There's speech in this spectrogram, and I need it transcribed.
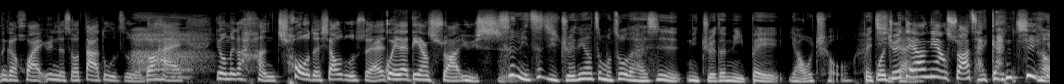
那个怀孕的时候大肚子，我都还用那个很臭的消毒水，还跪在地上刷浴室。是你自己决定要这么做的，还是你觉得你被要求被？我觉得要那样刷才干净。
